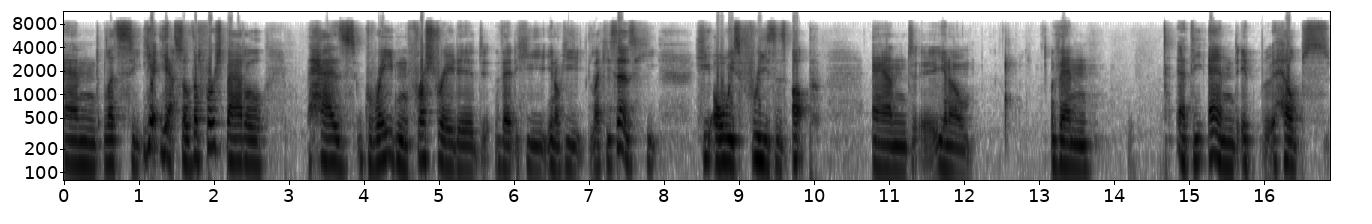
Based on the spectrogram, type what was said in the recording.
And let's see. Yeah, yeah, so the first battle has Graydon frustrated that he, you know, he like he says, he he always freezes up and you know then at the end it helps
